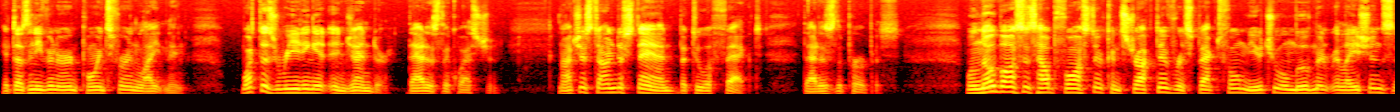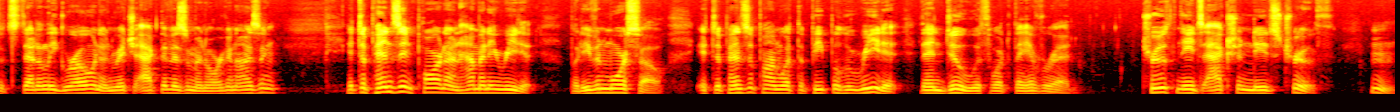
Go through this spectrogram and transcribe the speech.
It doesn't even earn points for enlightening. What does reading it engender? That is the question. Not just to understand, but to affect. That is the purpose. Will no bosses help foster constructive, respectful, mutual movement relations that steadily grow and enrich activism and organizing? It depends in part on how many read it, but even more so, it depends upon what the people who read it then do with what they have read. Truth needs action, needs truth. Hmm.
